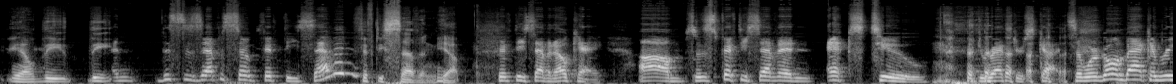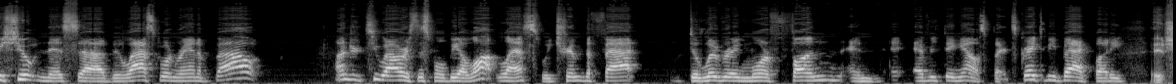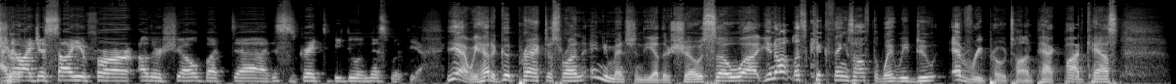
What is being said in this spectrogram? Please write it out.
you know the the And this is episode 57? 57. Yep. 57, okay. Um, so this is 57 X2, the director's cut. So we're going back and reshooting this. Uh, the last one ran about under two hours. This will be a lot less. We trimmed the fat, delivering more fun and everything else. But it's great to be back, buddy. It I know I just saw you for our other show, but uh, this is great to be doing this with you. Yeah, we had a good practice run, and you mentioned the other show. So, uh, you know what? Let's kick things off the way we do every Proton Pack podcast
